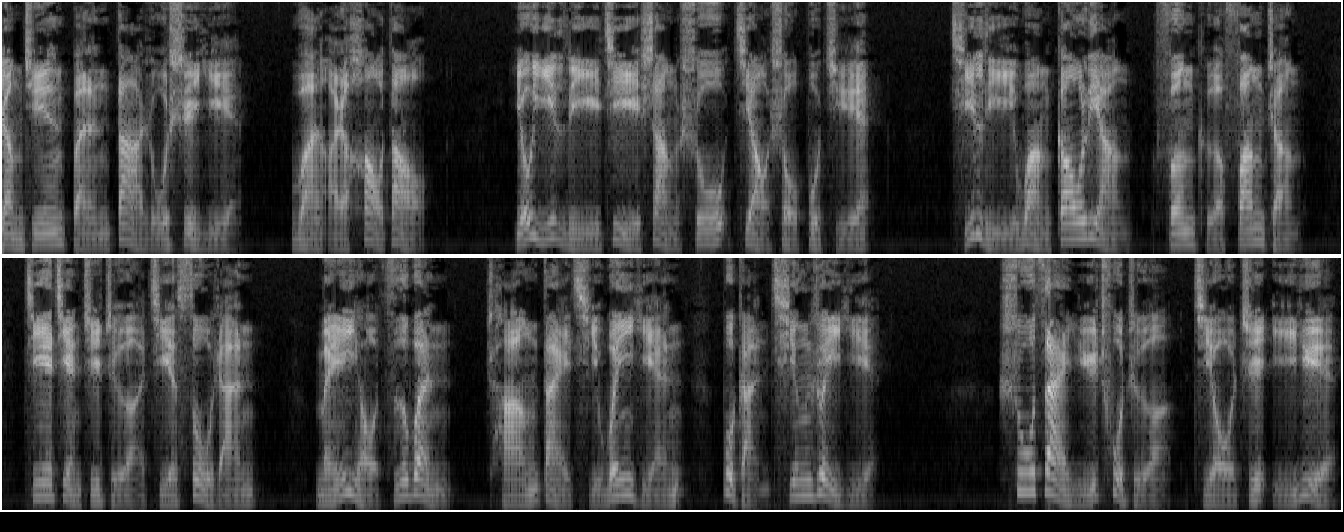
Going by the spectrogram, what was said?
郑君本大儒士也，婉而好道。尤以《礼记》《尚书》教授不绝，其礼望高亮，风格方整，接见之者皆肃然，没有滋问，常待其温言，不敢轻锐也。书在余处者，久之一阅，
